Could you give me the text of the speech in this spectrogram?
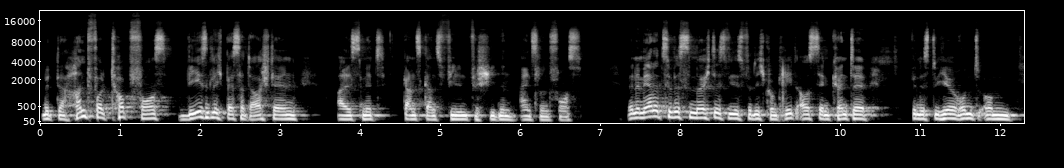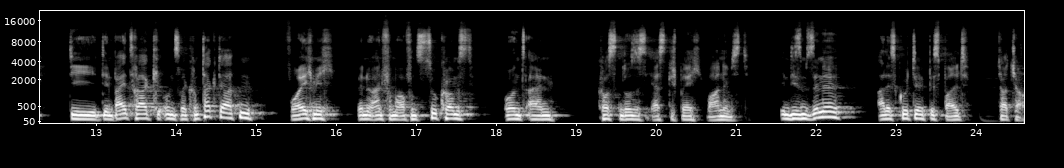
mit einer Handvoll Top-Fonds wesentlich besser darstellen als mit ganz, ganz vielen verschiedenen einzelnen Fonds. Wenn du mehr dazu wissen möchtest, wie es für dich konkret aussehen könnte, findest du hier rund um die, den Beitrag unsere Kontaktdaten. Freue ich mich, wenn du einfach mal auf uns zukommst und ein kostenloses Erstgespräch wahrnimmst. In diesem Sinne, alles Gute, bis bald. Ciao, ciao.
